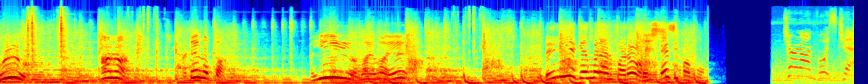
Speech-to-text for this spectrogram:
உய் ஆஹா. அடேங்கப்பா. ஐயோ அப்பா அப்பா ஏ. பெரிய கேமரா இருப்பாரோ. பேசி பார்ப்போம். Turn on voice chat.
